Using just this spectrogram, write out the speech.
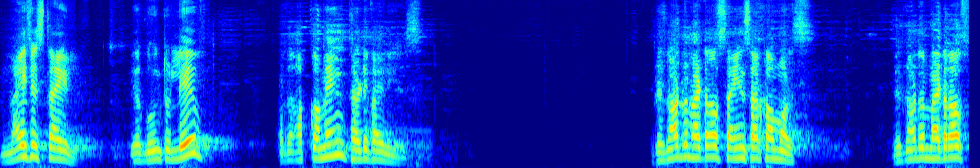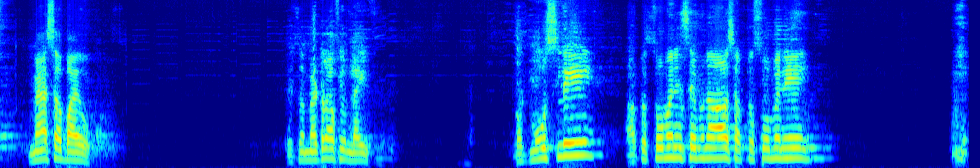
lifestyle you are going to live for the upcoming 35 years. It is not a matter of science or commerce. It is not a matter of mass or bio. It's a matter of your life. But mostly, after so many seminars, after so many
